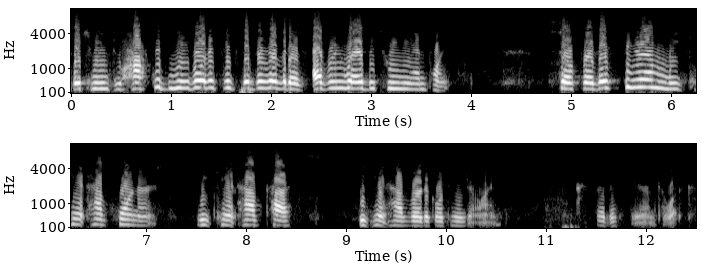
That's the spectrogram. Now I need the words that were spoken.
which means you have to be able to take the derivative everywhere between the endpoints. So for this theorem, we can't have corners. We can't have cusps. We can't have vertical tangent lines for this theorem to work.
